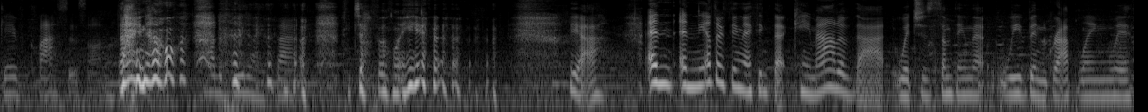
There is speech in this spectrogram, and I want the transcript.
gave classes on I know how to be like that. Definitely. yeah. And and the other thing I think that came out of that, which is something that we've been grappling with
